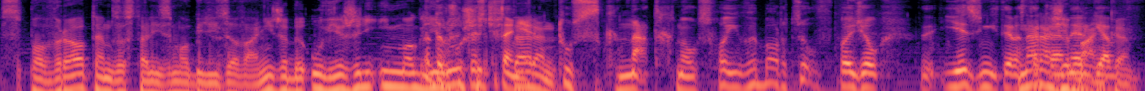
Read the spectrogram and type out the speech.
z powrotem zostali zmobilizowani, żeby uwierzyli i mogli No dobrze, ruszyć w teren. Tusk natchnął swoich wyborców? Powiedział, jest w nich teraz Na taka energia... bańkę.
